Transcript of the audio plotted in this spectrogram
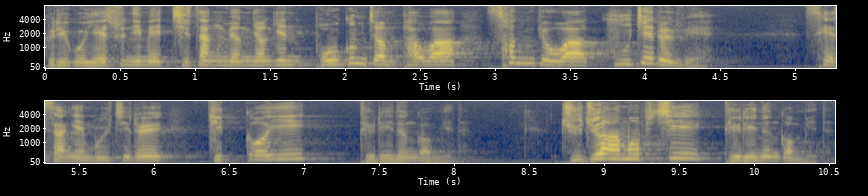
그리고 예수님의 지상 명령인 복음 전파와 선교와 구제를 위해 세상의 물질을 기꺼이 드리는 겁니다. 주저함 없이 드리는 겁니다.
